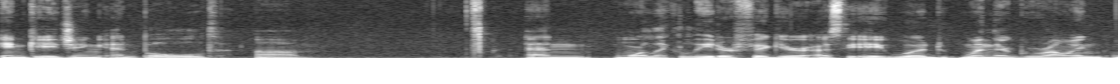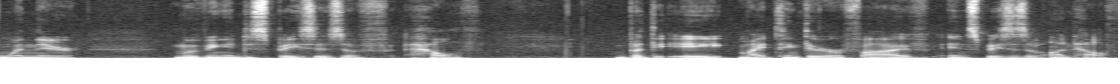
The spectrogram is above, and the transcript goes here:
engaging and bold um, and more like leader figure as the eight would when they're growing, when they're moving into spaces of health. But the eight might think they're a five in spaces of unhealth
